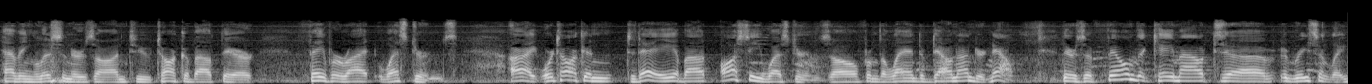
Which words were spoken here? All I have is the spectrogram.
having listeners on to talk about their favorite westerns. All right, we're talking today about Aussie westerns, all from the land of Down Under. Now, there's a film that came out uh, recently,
